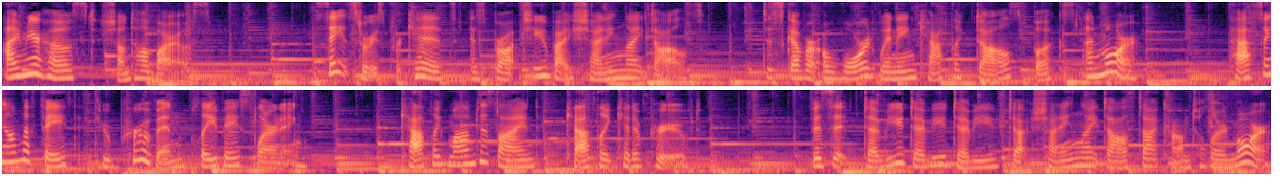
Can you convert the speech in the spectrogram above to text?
I'm your host, Chantal Barros. Saint Stories for Kids is brought to you by Shining Light Dolls. Discover award winning Catholic dolls, books, and more. Passing on the faith through proven play based learning. Catholic mom designed, Catholic kid approved. Visit www.shininglightdolls.com to learn more.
